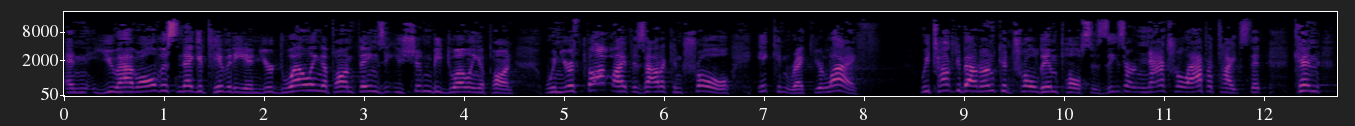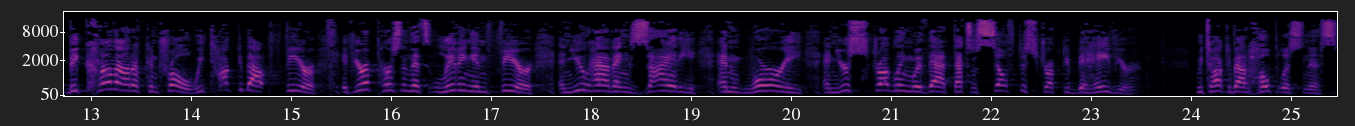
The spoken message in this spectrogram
and you have all this negativity and you're dwelling upon things that you shouldn't be dwelling upon. When your thought life is out of control, it can wreck your life. We talked about uncontrolled impulses. These are natural appetites that can become out of control. We talked about fear. If you're a person that's living in fear and you have anxiety and worry and you're struggling with that, that's a self destructive behavior. We talked about hopelessness,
